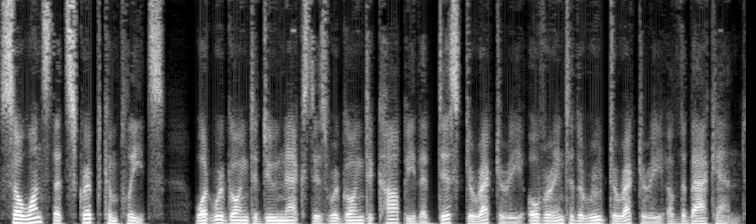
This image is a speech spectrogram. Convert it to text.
so once that script completes, what we're going to do next is we're going to copy that dist directory over into the root directory of the backend.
